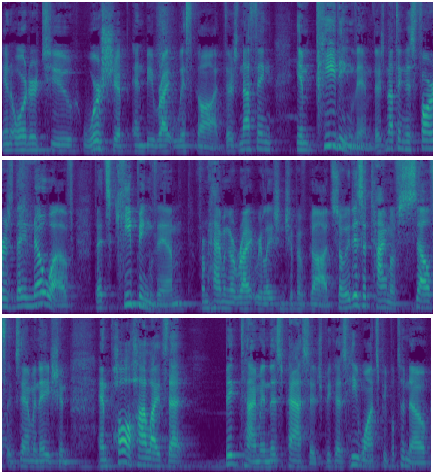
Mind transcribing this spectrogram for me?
in order to worship and be right with God. There's nothing impeding them. There's nothing, as far as they know of, that's keeping them from having a right relationship of God. So it is a time of self examination. And Paul highlights that big time in this passage because he wants people to know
